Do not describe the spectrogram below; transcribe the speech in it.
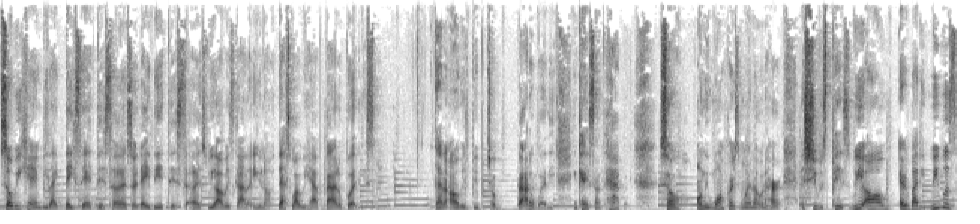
so we can't be like they said this to us or they did this to us. We always gotta, you know, that's why we have battle buddies. Gotta always be with your battle buddy in case something happened. So only one person ran over to her, and she was pissed. We all, everybody, we was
